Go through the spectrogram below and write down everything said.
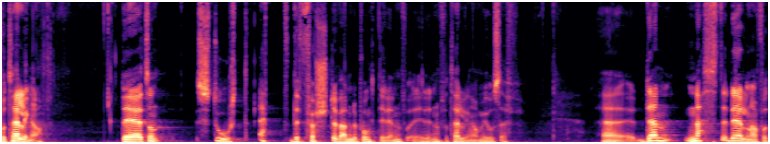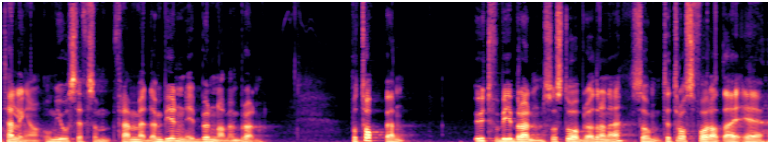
fortellinga, det er et sånn stort ett, det første vendepunktet i denne, i denne fortellinga om Josef. Eh, den neste delen av fortellinga om Josef som fremmed den begynner i bunnen av en brønn. På toppen, ut forbi brønnen, så står brødrene, som til tross for at de er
